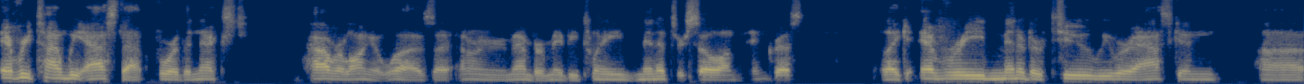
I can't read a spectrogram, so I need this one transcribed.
every time we asked that for the next however long it was i, I don't even remember maybe 20 minutes or so on ingress like every minute or two we were asking uh,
